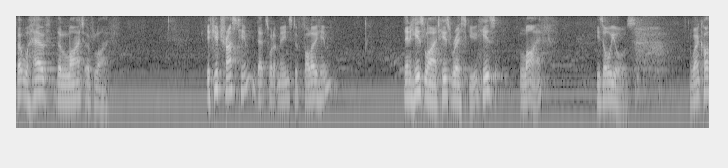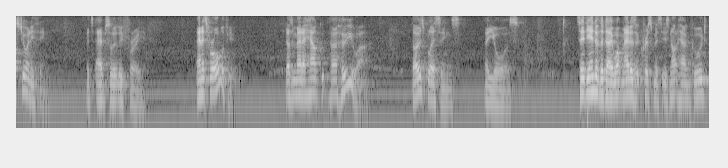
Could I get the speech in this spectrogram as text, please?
but will have the light of life. If you trust him, that's what it means to follow him, then his light, his rescue, his life is all yours. It won't cost you anything. It's absolutely free. And it's for all of you. It doesn't matter how, who you are. Those blessings are yours. See, at the end of the day, what matters at Christmas is not how good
